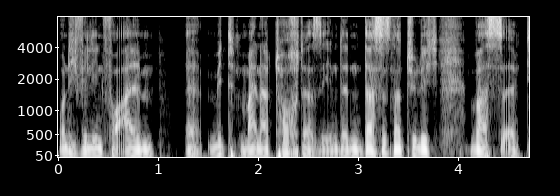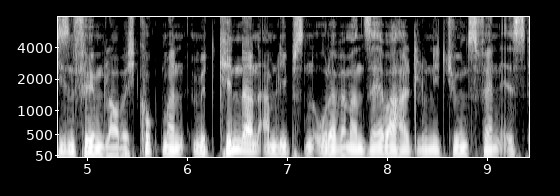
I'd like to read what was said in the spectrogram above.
und ich will ihn vor allem äh, mit meiner Tochter sehen. Denn das ist natürlich was, äh, diesen Film, glaube ich, guckt man mit Kindern am liebsten oder wenn man selber halt Looney Tunes-Fan ist,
